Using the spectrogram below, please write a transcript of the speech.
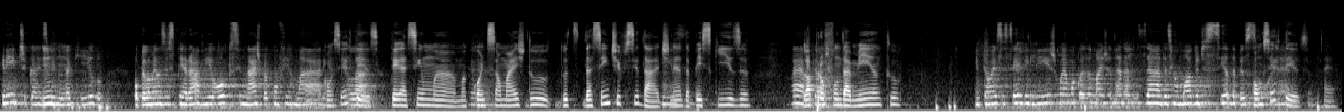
crítica a respeito uhum. daquilo ou pelo menos esperar ver outros sinais para confirmar. Com certeza. Ter assim uma, uma é. condição mais do, do da cientificidade, né? da pesquisa, é, do aprofundamento. Então esse servilismo é uma coisa mais generalizada, assim, um modo de ser da pessoa. Com né? certeza. Né? É.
